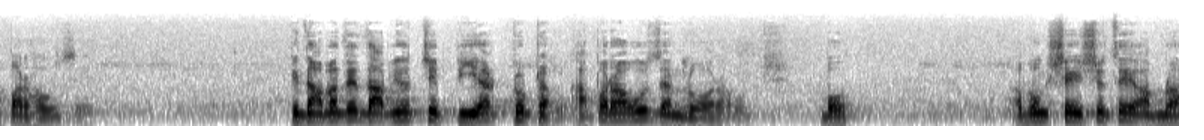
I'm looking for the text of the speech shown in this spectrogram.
আপার হাউসে কিন্তু আমাদের দাবি হচ্ছে PR total upper house and lower house both এবং সেই ইস্যুতে আমরা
